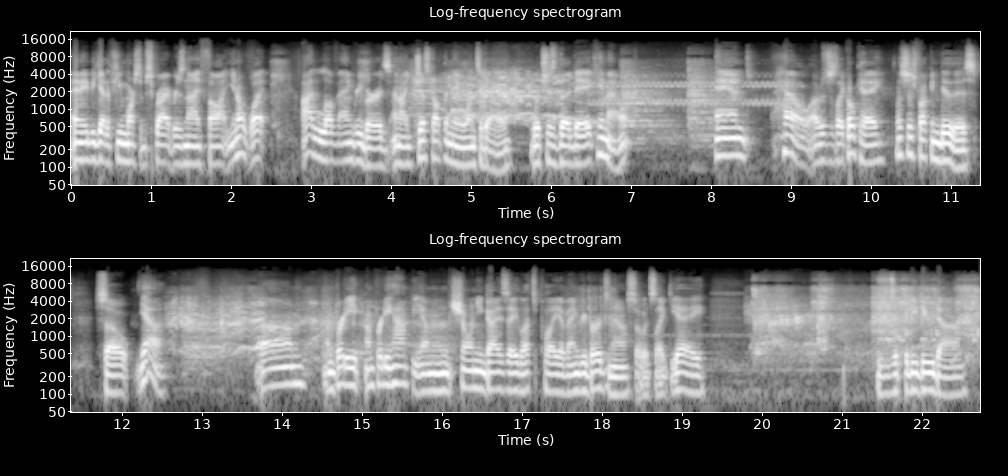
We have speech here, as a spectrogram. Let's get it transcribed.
and maybe get a few more subscribers and I thought, you know what? I love Angry Birds and I just got the new one today, which is the day it came out. And hell, I was just like, okay, let's just fucking do this. So, yeah. Um, I'm pretty, I'm pretty happy. I'm showing you guys a Let's Play of Angry Birds now, so it's like, yay. Zippity-doo-dah.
